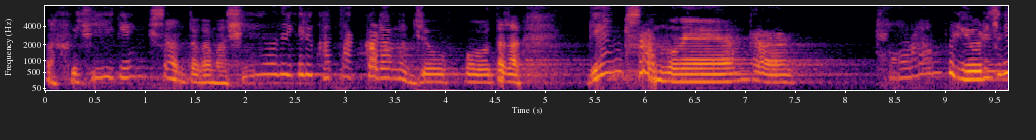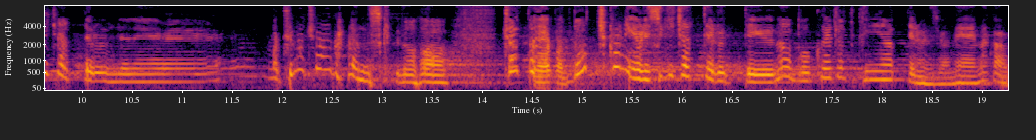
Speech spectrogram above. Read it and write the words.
まあ、藤井元気さんとか、まあ、信用できる方からの情報、ただ、元気さんもね、なんか、トランプに寄りすぎちゃってるんでね、まあ、気持ちはわかるんですけど、ちょっとね、やっぱどっちかに寄りすぎちゃってるっていうのは僕はちょっと気になってるんですよね。なんか、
